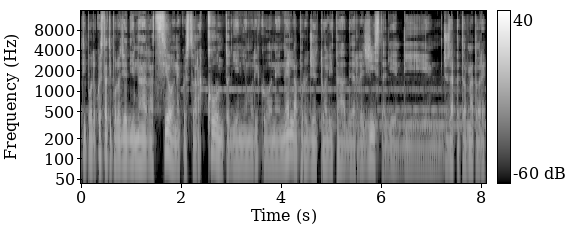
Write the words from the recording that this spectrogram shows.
tipo, questa tipologia di narrazione, questo racconto di Ennio Morricone nella progettualità del regista di, di Giuseppe Tornatore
